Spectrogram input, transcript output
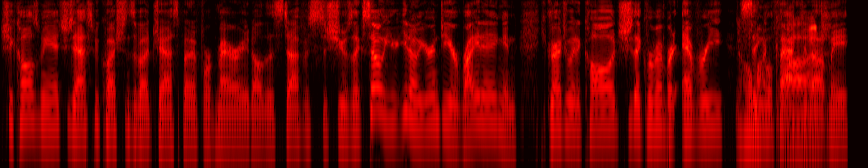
She calls me and she's asking me questions about Jess, about if we're married, all this stuff. So she was like, "So you, you know, you're into your writing and you graduated college." She's like, remembered every Oh single fact about me,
